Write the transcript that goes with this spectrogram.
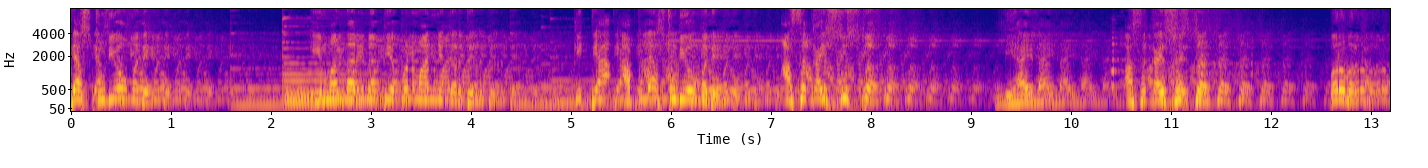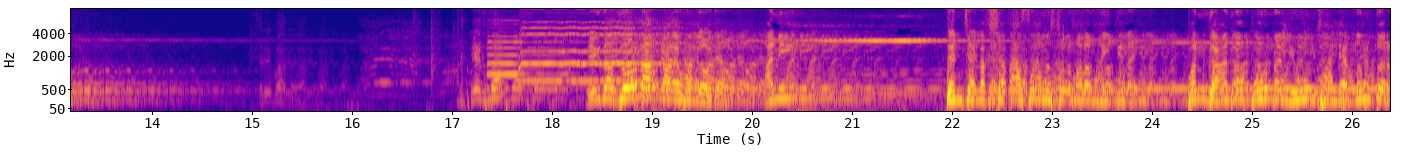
त्या स्टुडिओ मध्ये इमानदारीनं ते पण मान्य करतील की त्या आपल्या स्टुडिओ मध्ये असं काही सुस्त. लिहायला असं काही सुस्त. बरोबर का? एकदा? एकदा जोरदार काळ्या होऊन जाऊ द्या. आणि त्यांच्या लक्षात असेल नसेल मला माहिती नाही. पण गाणं पूर्ण लिहून झाल्यानंतर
